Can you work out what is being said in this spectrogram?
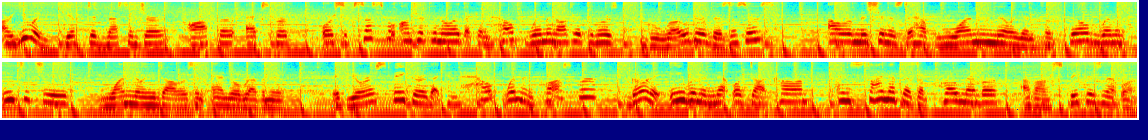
Are you a gifted messenger, author, expert, or successful entrepreneur that can help women entrepreneurs grow their businesses? Our mission is to help 1 million fulfilled women each achieve $1 million in annual revenue. If you're a speaker that can help women prosper, go to eWomenNetwork.com and sign up as a pro member of our Speakers Network.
